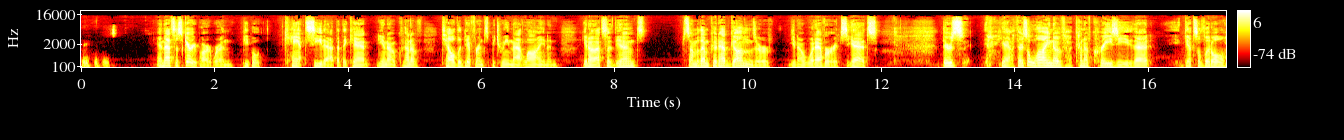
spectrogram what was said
reproduce. And that's the scary part when people can't see that, that they can't, you know, kind of tell the difference between that line. And, you know, that's, you know, some of them could have guns or, you know, whatever. It's, yeah, it's, there's, yeah, there's a line of kind of crazy that gets a little,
